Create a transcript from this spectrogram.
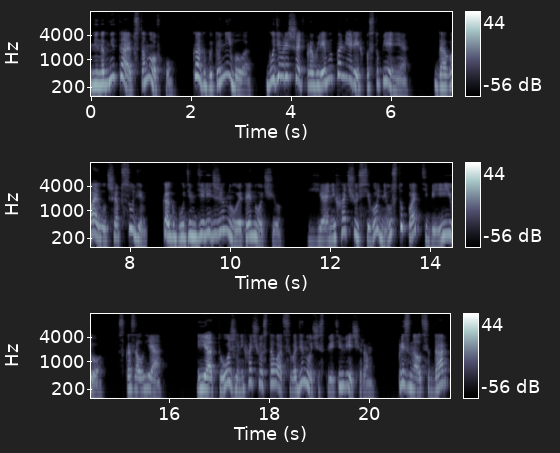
Не нагнетай обстановку. Как бы то ни было, будем решать проблемы по мере их поступления. Давай лучше обсудим, как будем делить жену этой ночью. Я не хочу сегодня уступать тебе ее, сказал я. «Я тоже не хочу оставаться в одиночестве этим вечером», — признался Дар,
